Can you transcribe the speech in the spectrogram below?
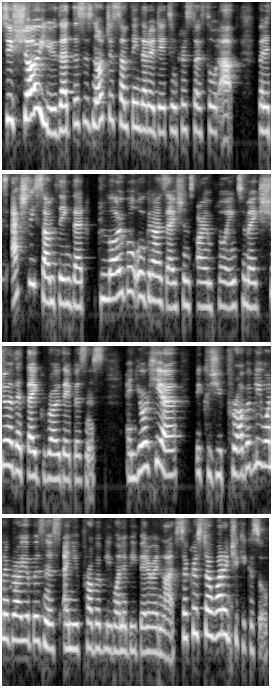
to show you that this is not just something that Odette and Christo thought up, but it's actually something that global organizations are employing to make sure that they grow their business. And you're here because you probably want to grow your business and you probably want to be better in life. So, Christo, why don't you kick us off?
